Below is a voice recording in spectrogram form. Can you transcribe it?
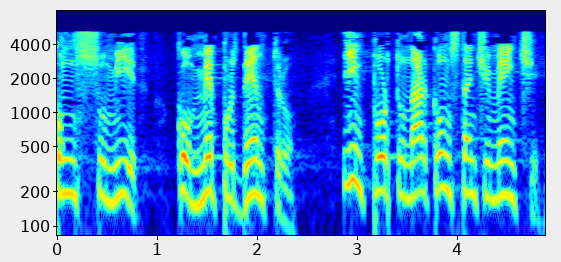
consumir, comer por dentro, importunar constantemente.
